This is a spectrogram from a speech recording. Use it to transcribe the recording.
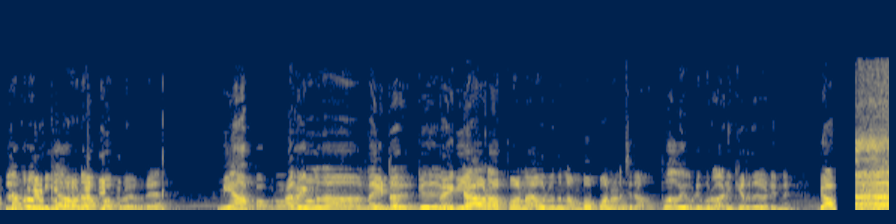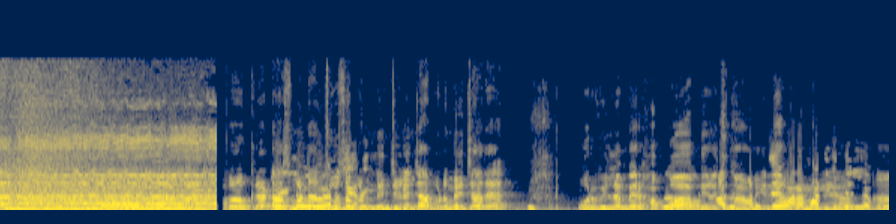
இல்ல ப்ரோ மியாவோட அப்பா ப்ரோ இவரு. மியா அப்பா ப்ரோ அதனாலதான் நைட்டாக்கு Night மியாவோட அப்பானா அவர் வந்து நம்ம அப்பா நினைச்சிட்டு அப்பாவே எப்படி ப்ரோ அடிக்கிறது? அப்படின்னு. ப்ரோ கிரேட்டாஸ் மட்டும் ஜூஸ் போட்டு நெஞ்சு நெஞ்சா போட்டு மிதிச்சாரு. ஒரு வில்லன் பேர் ஹப்பா அப்படின்னு வச்சுதான் வர? மாட்டேங்குது இல்ல ப்ரோ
